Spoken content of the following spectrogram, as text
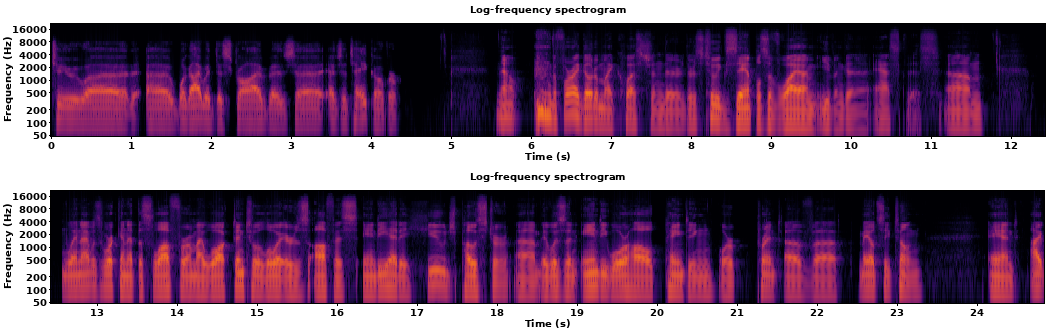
to uh, uh, what I would describe as as a takeover. Now, before I go to my question, there, there's two examples of why I'm even going to ask this. Um, when I was working at this law firm, I walked into a lawyer's office and he had a huge poster. Um, it was an Andy Warhol painting or print of uh, Mao Zedong. And I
